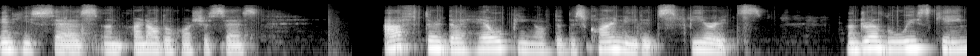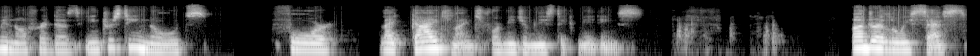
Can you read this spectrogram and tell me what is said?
And he says, and Arnaldo Rocha says, after the helping of the discarnated spirits, Andre Luiz came and offered us interesting notes for like guidelines for mediumistic meetings. Andre Luiz says,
